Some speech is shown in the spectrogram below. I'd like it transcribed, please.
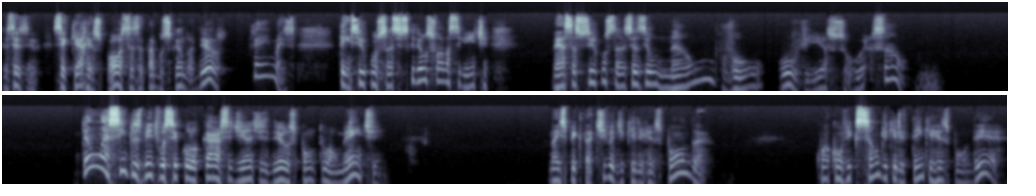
Você, quer a resposta, você está buscando a Deus? Sim, mas tem circunstâncias que Deus fala o seguinte: nessas circunstâncias eu não vou ouvir a sua oração. Então não é simplesmente você colocar-se diante de Deus pontualmente na expectativa de que ele responda, com a convicção de que ele tem que responder,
